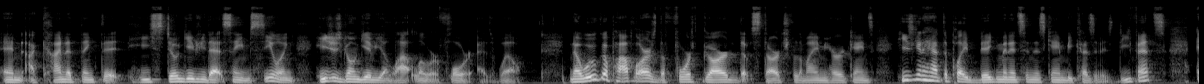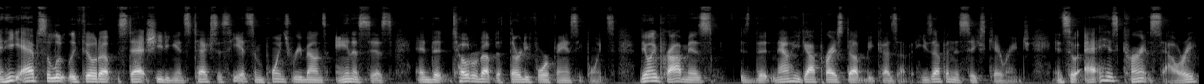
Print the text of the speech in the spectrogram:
and I kind of think that he still gives you that same ceiling. He's just going to give you a lot lower floor as well. Now, Wooga Poplar is the fourth guard that starts for the Miami Hurricanes. He's going to have to play big minutes in this game because of his defense, and he absolutely filled up the stat sheet against Texas. He had some points, rebounds, and assists, and that totaled up to 34 fancy points. The only problem is is that now he got priced up because of it. He's up in the 6K range. And so at his current salary,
